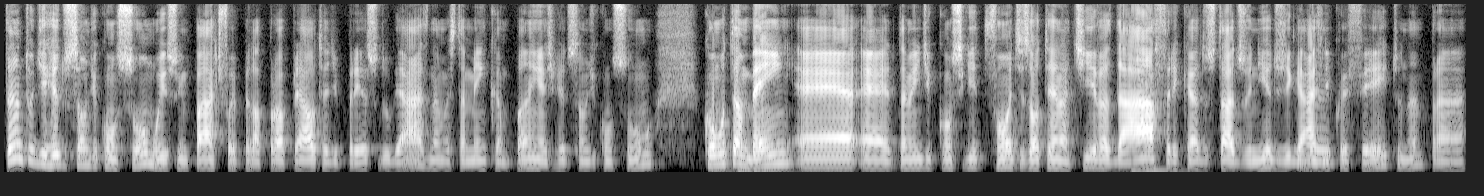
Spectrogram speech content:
tanto de redução de consumo, isso em parte foi pela própria alta de preço do gás, né, mas também campanhas de redução de consumo, como também, é, é, também de conseguir fontes alternativas da África, dos Estados Unidos, de gás uhum. liquefeito, né, para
